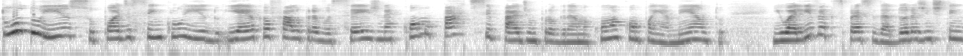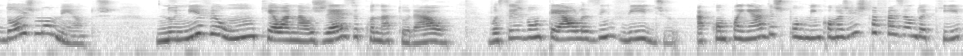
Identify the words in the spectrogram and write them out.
Tudo isso pode ser incluído. E aí é o que eu falo para vocês, né? Como participar de um programa com acompanhamento e o Alívio Express da Dor, a gente tem dois momentos no nível 1, que é o analgésico natural, vocês vão ter aulas em vídeo, acompanhadas por mim, como a gente está fazendo aqui,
